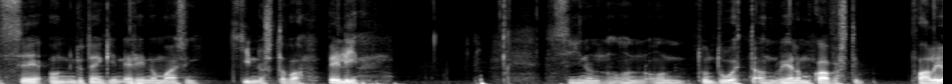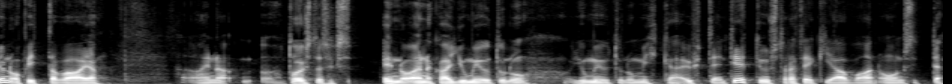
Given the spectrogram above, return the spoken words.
se on jotenkin erinomaisen kiinnostava peli. Siinä on, on, on, tuntuu, että on vielä mukavasti paljon opittavaa ja aina toistaiseksi en ole ainakaan jumiutunut, jumiutunut mihinkään yhteen tiettyyn strategiaan, vaan on sitten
